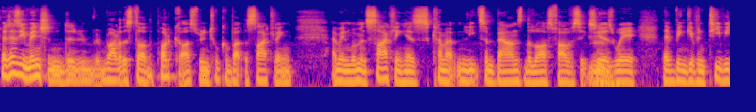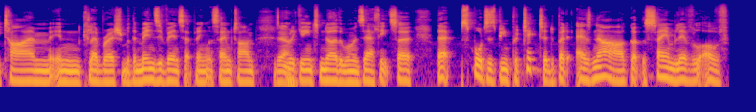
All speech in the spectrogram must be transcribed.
But as you mentioned uh, right at the start of the podcast, when you talk about the cycling, I mean, women's cycling has come up in leaps and bounds in the last five or six years, Mm. where they've been given TV time in collaboration with the men's events happening at the same time. Yeah. Really getting to know the women's athletes. So that sport has been protected, but has now got the same level of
